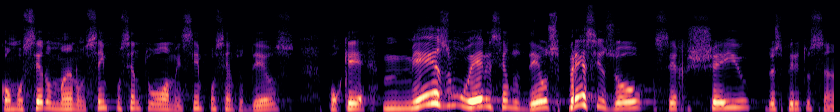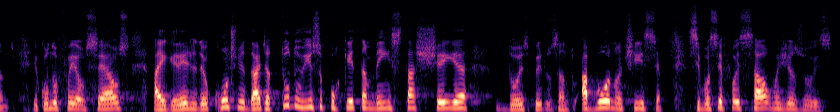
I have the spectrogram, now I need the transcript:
como ser humano, 100% homem, 100% Deus, porque mesmo ele sendo Deus, precisou ser cheio do Espírito Santo. E quando foi aos céus, a igreja deu continuidade a tudo isso porque também está cheia do Espírito Santo. A boa notícia, se você foi salvo em Jesus,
